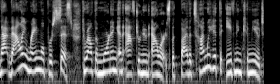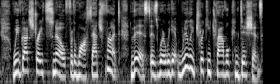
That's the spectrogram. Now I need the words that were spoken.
That valley rain will persist throughout the morning and afternoon hours, but by the time we hit the evening commute, we've got straight snow for the Wasatch Front. This is where we get really tricky travel conditions.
